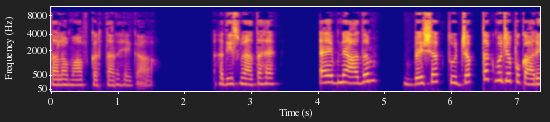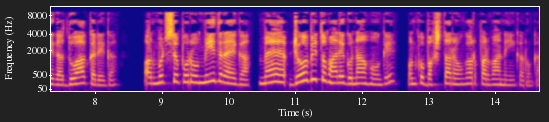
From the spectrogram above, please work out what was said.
تعالی معاف کرتا رہے گا۔ حدیث میں آتا ہے، اے ابن آدم، بے شک تو جب تک مجھے پکارے گا، دعا کرے گا اور مجھ سے پر امید رہے گا، میں جو بھی تمہارے گنا ہوں گے، ان کو بخشتا رہوں گا اور پرواہ نہیں کروں گا۔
